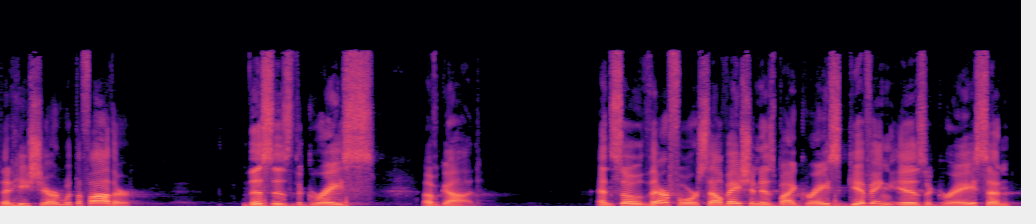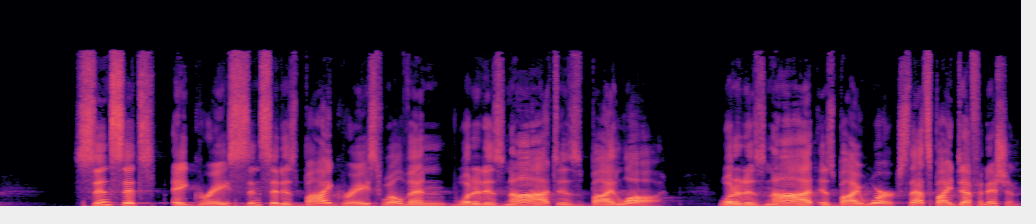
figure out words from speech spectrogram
that he shared with the Father. This is the grace of God. And so, therefore, salvation is by grace, giving is a grace, and since it's a grace, since it is by grace, well, then what it is not is by law. What it is not is by works. That's by definition.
